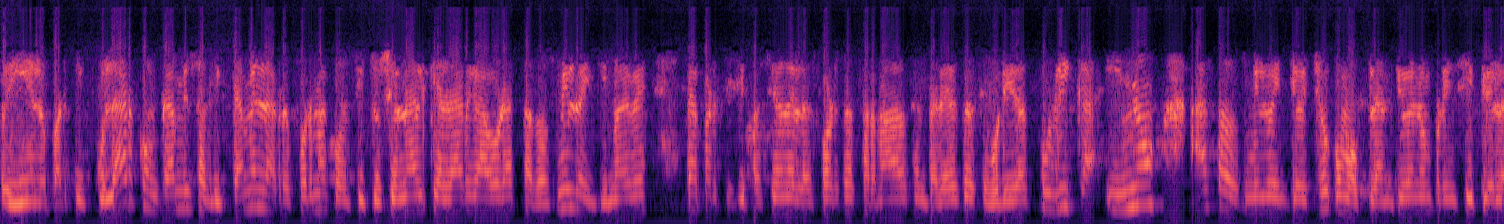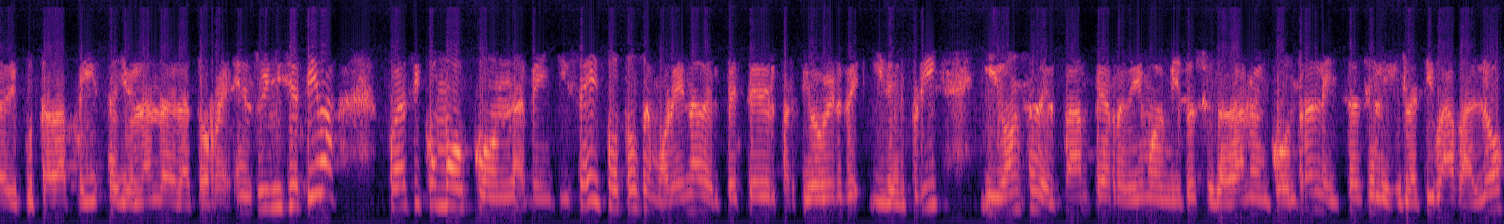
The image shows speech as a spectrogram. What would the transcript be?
y en lo particular, con cambios al dictamen, la reforma constitucional que alarga ahora hasta 2029 la participación de las Fuerzas Armadas en tareas de seguridad pública y no hasta 2028, como planteó en un principio la diputada priista Yolanda de la Torre en su iniciativa. Fue así como con 26 votos de Morena, del PT, del Partido Verde y del PRI y 11 del PAN, PRD y Movimiento Ciudadano en contra, la instancia legislativa avaló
